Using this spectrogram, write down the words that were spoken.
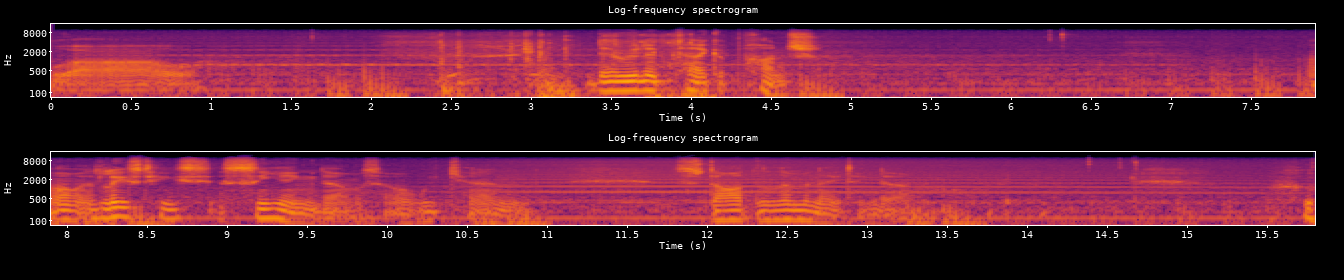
Whoa. They really take a punch. Oh, at least he's seeing them, so we can start eliminating them.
